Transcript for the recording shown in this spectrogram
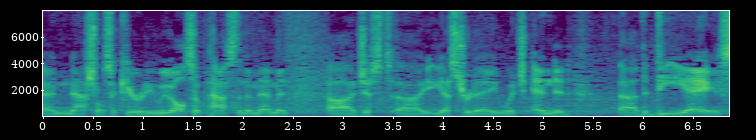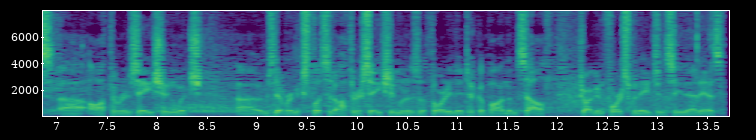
and national security. We also passed an amendment amendment uh, just uh, yesterday, which ended uh, the DEA's uh, authorization, which uh, it was never an explicit authorization, but it was authority they took upon themselves, Drug Enforcement Agency that is,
